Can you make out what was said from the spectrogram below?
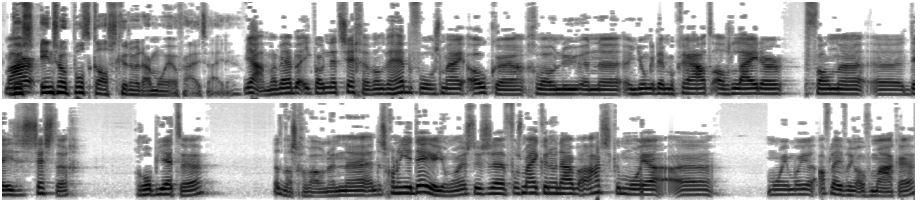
Maar- Dus in zo'n podcast kunnen we daar mooi over uitweiden. ja, maar we hebben, ik wou net zeggen, want we hebben volgens mij ook eh, gewoon nu een, eh, een jonge democraat als leider van eh, eh, D66, Rob Jetten. Dat was gewoon een, eh, dat is gewoon een idee, jongens. Dus eh, volgens mij kunnen we daar een hartstikke mooie, eh, mooie, mooie aflevering over maken. hè?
